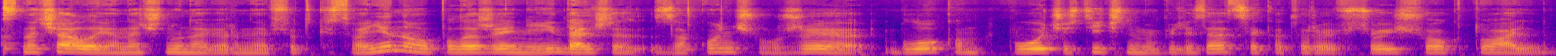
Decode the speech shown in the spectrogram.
Сначала я начну, наверное, все-таки с военного положения и дальше закончу уже блоком по частичной мобилизации, которая все еще актуальна.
